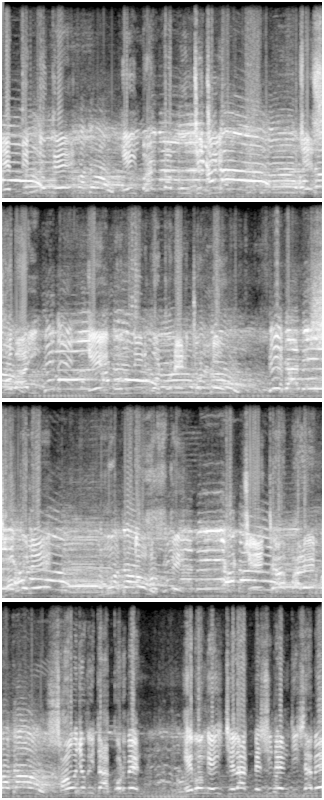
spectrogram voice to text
নেতৃত্বকে এই বার্তা পৌঁছেছি যে সবাই এই মন্দির গঠনের জন্য সকলে মুক্ত হস্তে যে যা পারেন সহযোগিতা করবেন এবং এই জেলার প্রেসিডেন্ট হিসাবে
